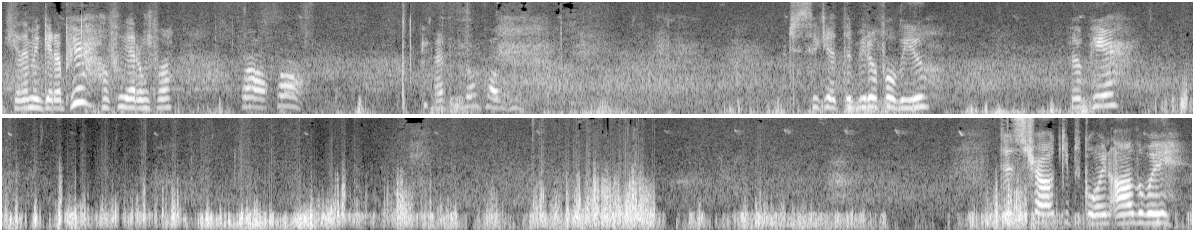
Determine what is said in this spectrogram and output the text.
Okay, let me get up here. Hopefully I don't fall. Fall, fall. Don't fall. Just to get the beautiful view up here. This trail keeps going all the way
